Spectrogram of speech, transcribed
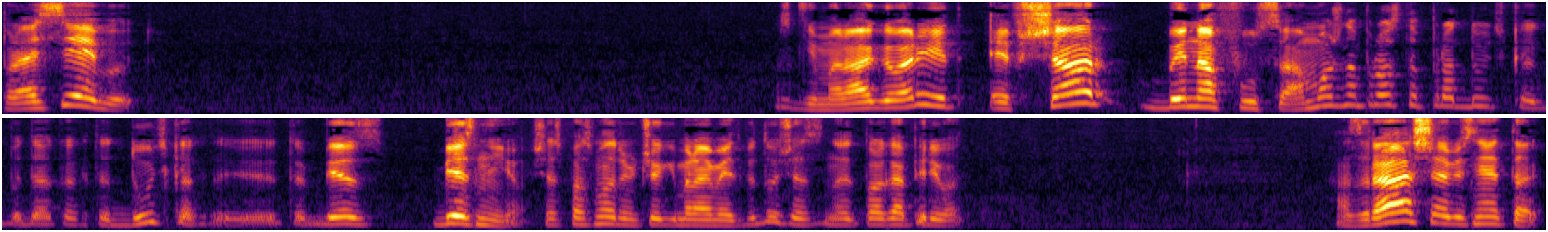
Просеивают. С Гимара говорит, эфшар бенафуса. А можно просто продуть, как бы, да, как-то дуть, как-то, это без, без нее. Сейчас посмотрим, что Гимара имеет в виду. Сейчас, ну, это пока перевод. Азраши объясняет так.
